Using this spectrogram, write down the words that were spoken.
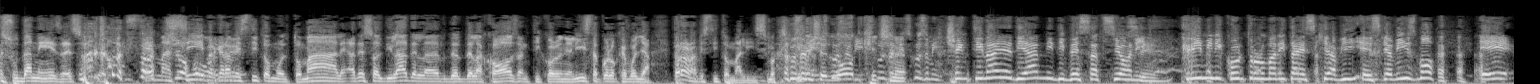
sudanese. Ma come eh, ma sì perché era vestito molto male. Adesso al di là della, del- della cosa anticolonialista quello che vogliamo però era vestito malissimo. Scusami, Invece scusami, scusami, scusami, centinaia di anni di vessazioni, crimini contro l'umanità e, schiavi- e schiavismo e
